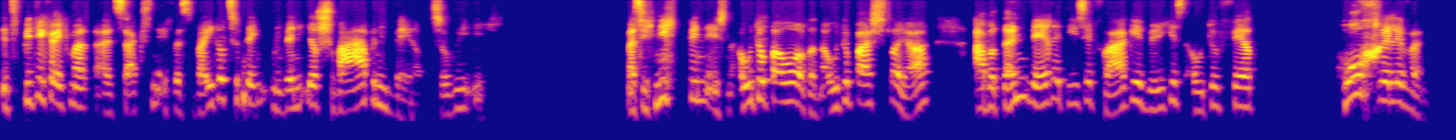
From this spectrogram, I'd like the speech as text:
Jetzt bitte ich euch mal als Sachsen etwas weiter zu denken, wenn ihr Schwaben wärt, so wie ich. Was ich nicht bin, ist ein Autobauer oder ein Autobastler, ja. Aber dann wäre diese Frage, welches Auto fährt, hochrelevant.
